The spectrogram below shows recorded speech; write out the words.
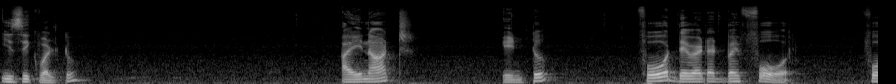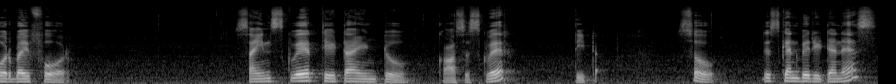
is equal to I naught into 4 divided by 4 4 by 4 sine square theta into cos square theta. So this can be written as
